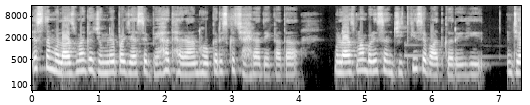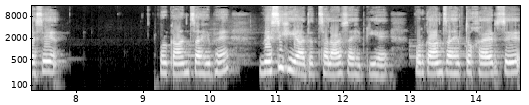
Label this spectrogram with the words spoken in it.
اس نے ملازمہ کے جملے پر جیسے بہت حیران ہو کر اس کا چہرہ دیکھا تھا۔ ملازمہ بڑی سنجیدگی سے بات کر رہی تھی، جیسے فرقان صاحب ہیں ویسی ہی عادت سالار صاحب کی ہے۔ فرقان صاحب تو خیر سے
